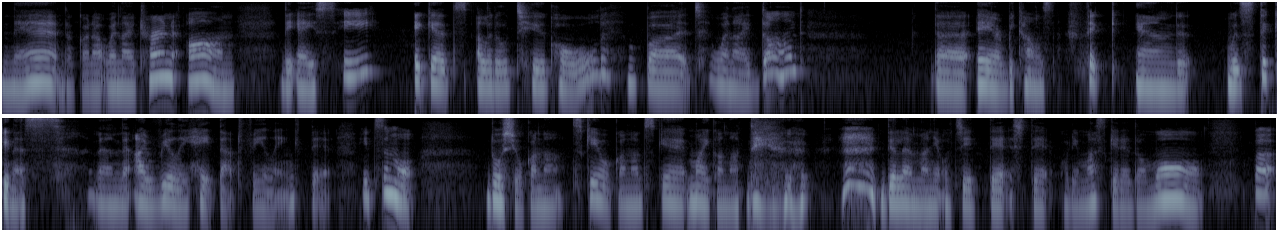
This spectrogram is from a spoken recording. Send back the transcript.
ねだから when I turn on the AC it gets a little too cold but when I don't the air becomes thick and with stickiness and I really hate that feeling でいつもどうしようかなつけようかなつけまいかなっていう ディレンマに陥ってしておりますけれども But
